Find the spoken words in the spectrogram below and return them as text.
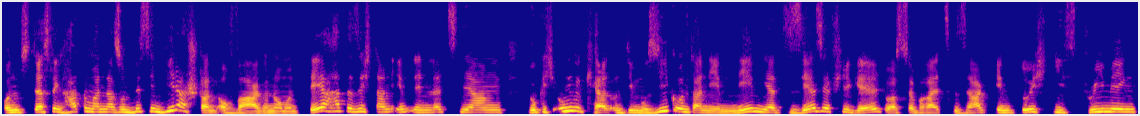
Und deswegen hatte man da so ein bisschen Widerstand auch wahrgenommen. Und der hatte sich dann eben in den letzten Jahren wirklich umgekehrt. Und die Musikunternehmen nehmen jetzt sehr, sehr viel Geld, du hast ja bereits gesagt, eben durch die Streaming-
